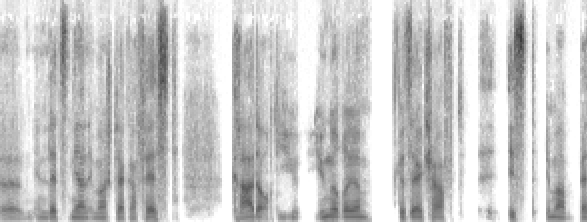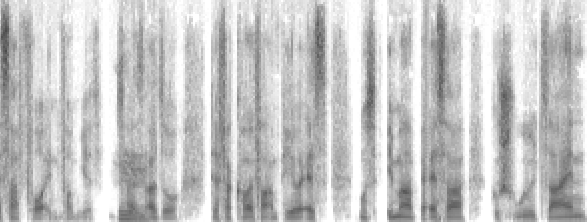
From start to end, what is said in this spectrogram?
äh, in den letzten Jahren immer stärker fest? Gerade auch die jüngere Gesellschaft ist immer besser vorinformiert. Das mhm. heißt also, der Verkäufer am POS muss immer besser geschult sein,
